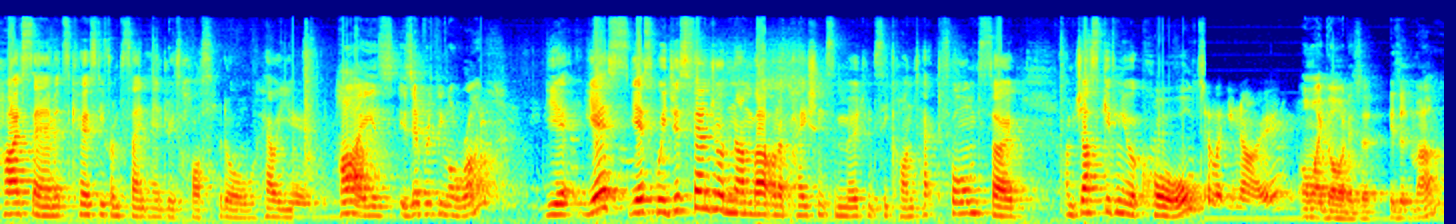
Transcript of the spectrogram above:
Hi Sam, it's Kirsty from St Andrew's Hospital. How are you? Hi, is, is everything all right? Yeah, yes, yes, we just found your number on a patient's emergency contact form, so I'm just giving you a call to let you know. Oh my god, is it is it mum?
